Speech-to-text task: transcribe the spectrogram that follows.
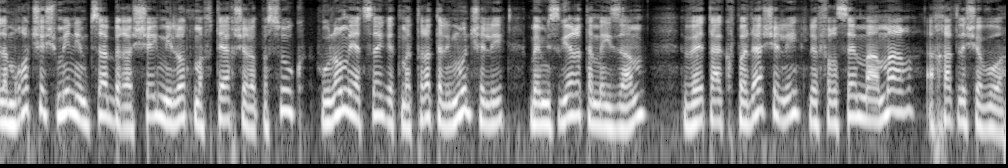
למרות ששמי נמצא בראשי מילות מפתח של הפסוק, הוא לא מייצג את מטרת הלימוד שלי במסגרת המיזם, ואת ההקפדה שלי לפרסם מאמר אחת לשבוע.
